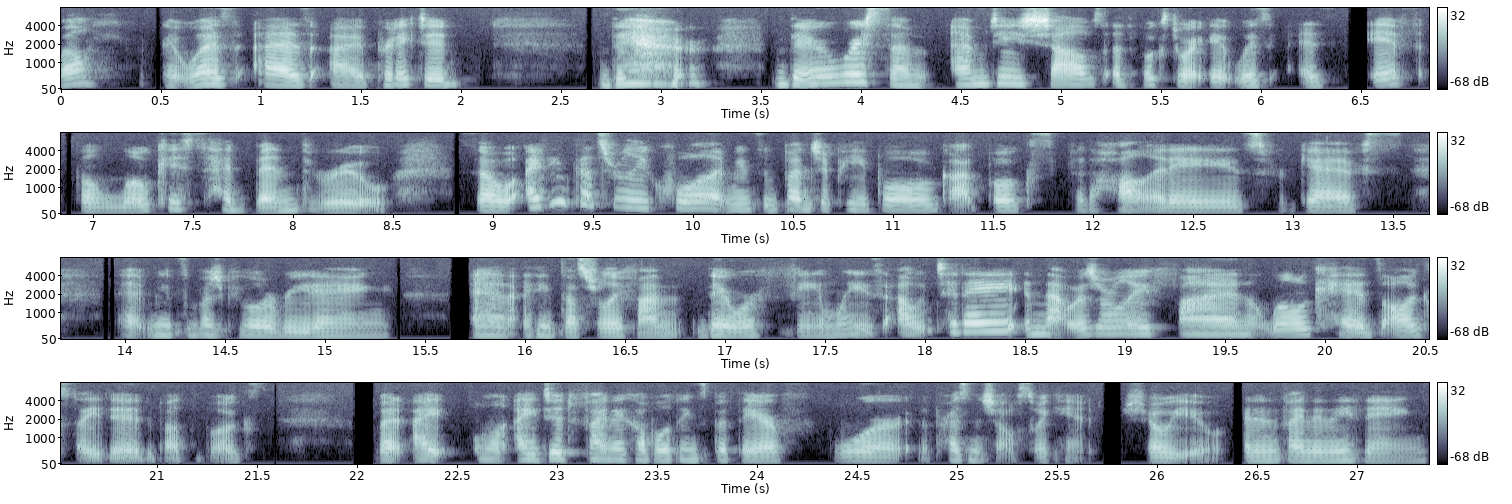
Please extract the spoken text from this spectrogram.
Well, it was as I predicted. There, there were some empty shelves at the bookstore. It was as if the locusts had been through. So I think that's really cool. That means a bunch of people got books for the holidays, for gifts. It means a bunch of people are reading. And I think that's really fun. There were families out today, and that was really fun. Little kids all excited about the books. But I, I did find a couple of things, but they are for the present shelf, so I can't show you. I didn't find anything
